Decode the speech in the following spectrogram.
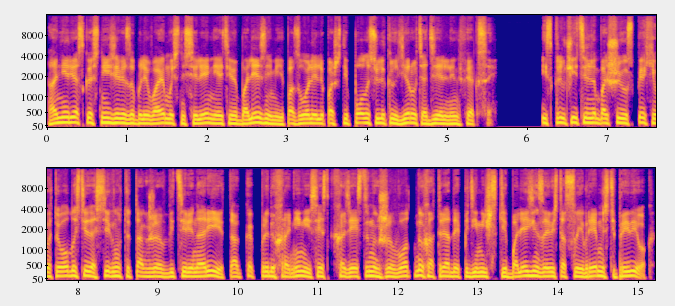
Они резко снизили заболеваемость населения этими болезнями и позволили почти полностью ликвидировать отдельные инфекции. Исключительно большие успехи в этой области достигнуты также в ветеринарии, так как предохранение сельскохозяйственных животных от ряда эпидемических болезней зависит от своевременности прививок.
